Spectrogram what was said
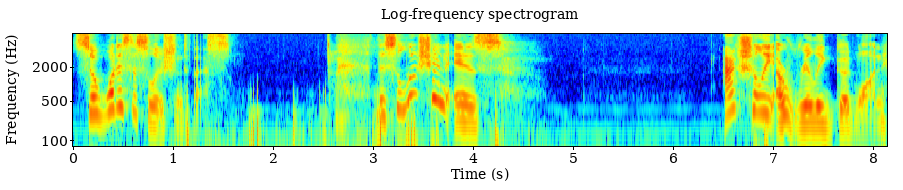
So, what is the solution to this? The solution is actually a really good one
